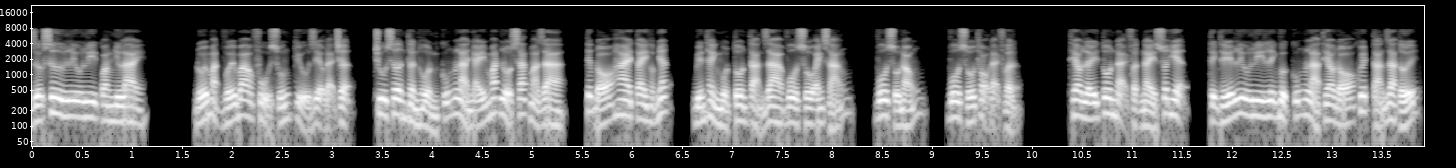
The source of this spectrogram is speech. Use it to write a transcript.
Dược sư lưu ly quang như lai, đối mặt với bao phủ xuống cựu diệu đại trận, chu sơn thần hồn cũng là nháy mắt lột xác mà ra, tiếp đó hai tay hợp nhất, biến thành một tôn tản ra vô số ánh sáng, vô số nóng, vô số thọ đại phật. Theo lấy tôn đại phật này xuất hiện, tình thế lưu ly lĩnh vực cũng là theo đó khuyết tán ra tới,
